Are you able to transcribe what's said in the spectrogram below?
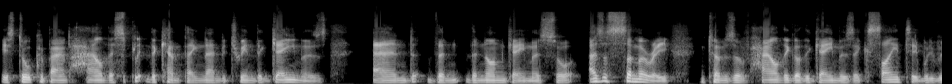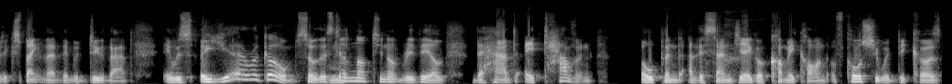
is talk about how they split the campaign then between the gamers and the the non gamers. So, as a summary, in terms of how they got the gamers excited, we would expect that they would do that. It was a year ago, so they're still mm. not to not revealed. They had a tavern opened at the San Diego Comic Con. Of course, she would, because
